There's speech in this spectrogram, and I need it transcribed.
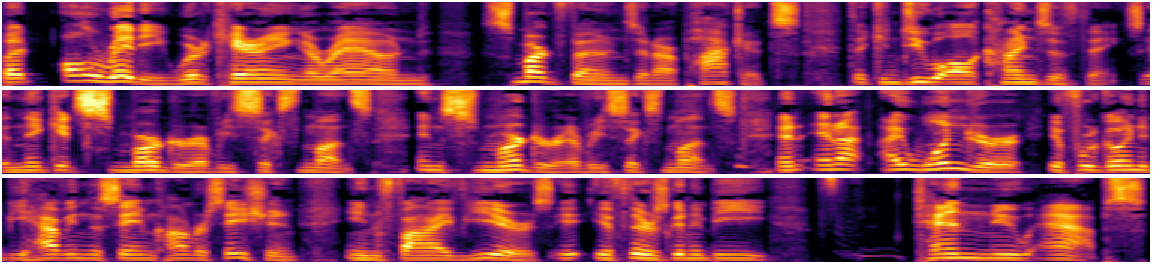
But already we're carrying around smartphones in our pockets that can do all kinds of things. And they get smarter every six months and smarter every six months. And, and I, I wonder if we're going to be having the same conversation in five years, if there's going to be 10 new apps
